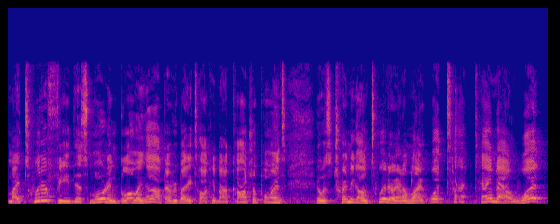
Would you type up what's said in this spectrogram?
my Twitter feed this morning blowing up, everybody talking about ContraPoints. It was trending on Twitter and I'm like, what, time out, what?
